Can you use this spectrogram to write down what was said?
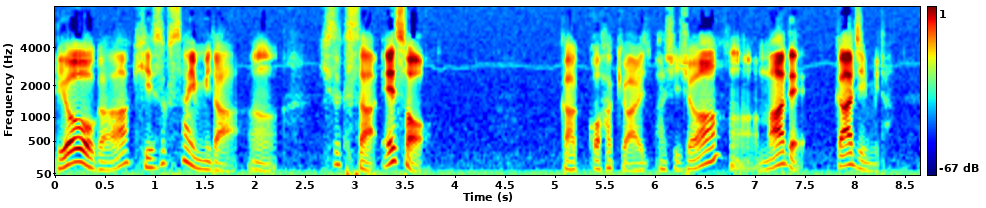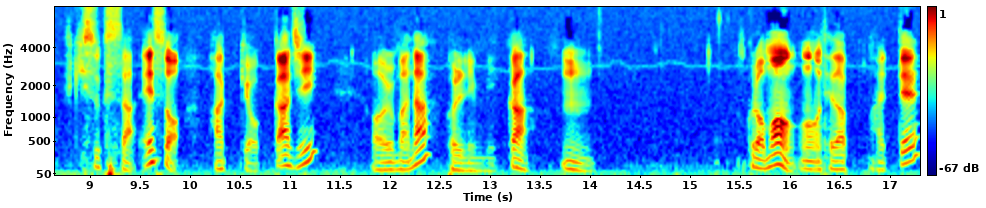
寮가 기숙사입니다. 어, 기숙사에서 학교 학교 아시죠? 어, 마데까지입니다. 기숙사에서 학교까지 얼마나 걸립니까? 음. 그러면 어, 대답할 때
